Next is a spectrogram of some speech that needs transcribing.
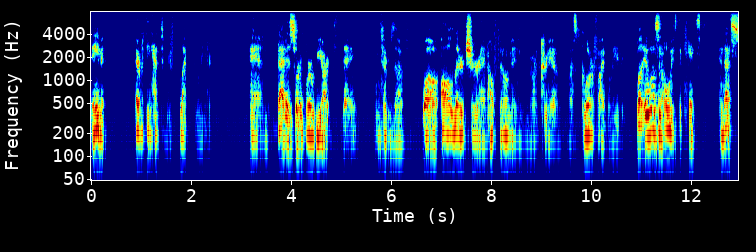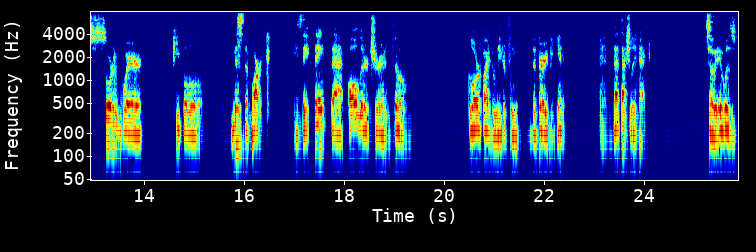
name it, everything had to reflect the leader. And that is sort of where we are today in terms of, well, all literature and all film in North Korea must glorify the leader. Well, it wasn't always the case. And that's sort of where people missed the mark they think that all literature and film glorified the leader from the very beginning. And that's actually inaccurate. So it was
